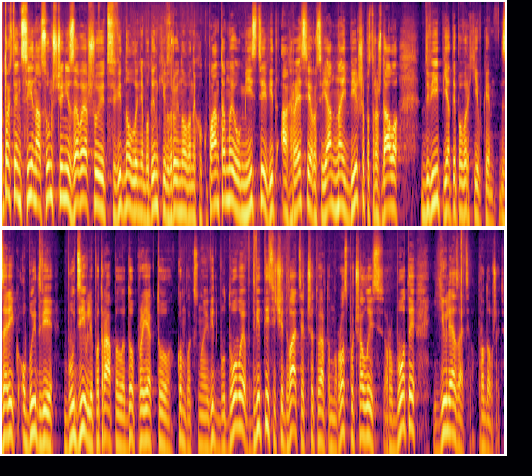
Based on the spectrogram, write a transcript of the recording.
У Тростянці на Сумщині завершують відновлення будинків, зруйнованих окупантами. У місті від агресії росіян найбільше постраждало дві п'ятиповерхівки. За рік обидві будівлі потрапили до проєкту комплексної відбудови. В 2024-му розпочались роботи. Юлія Зайцева продовжить.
